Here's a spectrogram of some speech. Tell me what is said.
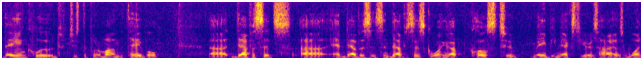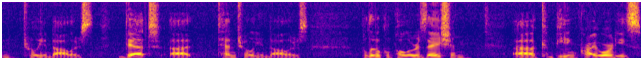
they include, just to put them on the table, uh, deficits uh, and deficits and deficits going up close to maybe next year as high as $1 trillion, debt, uh, $10 trillion, political polarization, uh, competing priorities,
